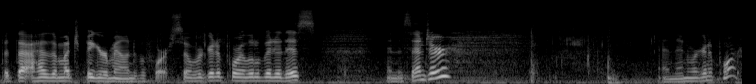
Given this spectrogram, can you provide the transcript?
but that has a much bigger mound before. So we're gonna pour a little bit of this in the center and then we're gonna pour.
